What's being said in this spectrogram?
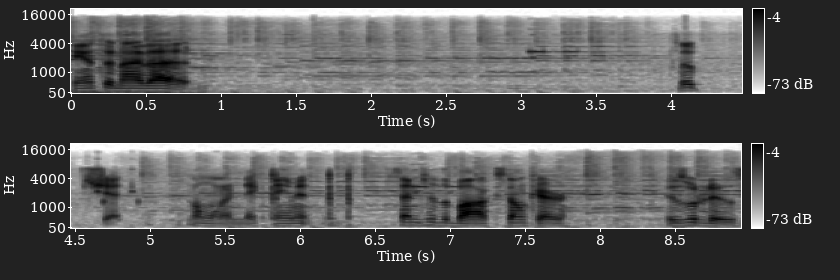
Can't deny that. Nope. Shit. I don't want to nickname it. Send it to the box. Don't care. Is what it is.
